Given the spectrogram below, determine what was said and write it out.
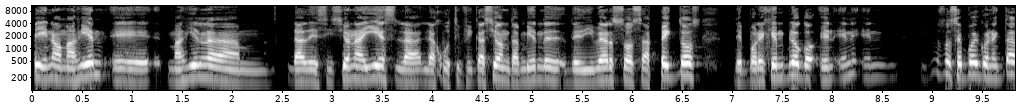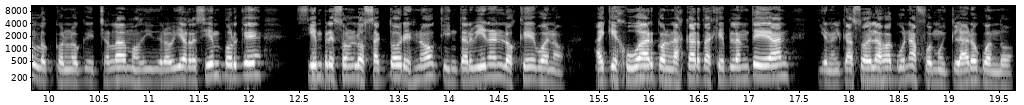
Sí, no, más bien, eh, más bien la, la, decisión ahí es la, justificación también de, diversos aspectos, de por ejemplo, en, en, incluso se puede conectarlo con lo que charlábamos de hidrovía recién, porque siempre son los actores ¿no? que intervienen los que, bueno, hay que jugar con las cartas que plantean y en el caso de las vacunas fue muy claro cuando,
